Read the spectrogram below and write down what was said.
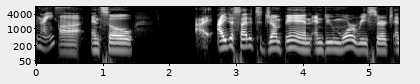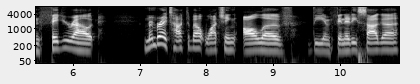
Nice. Uh, and so I I decided to jump in and do more research and figure out remember I talked about watching all of the Infinity Saga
